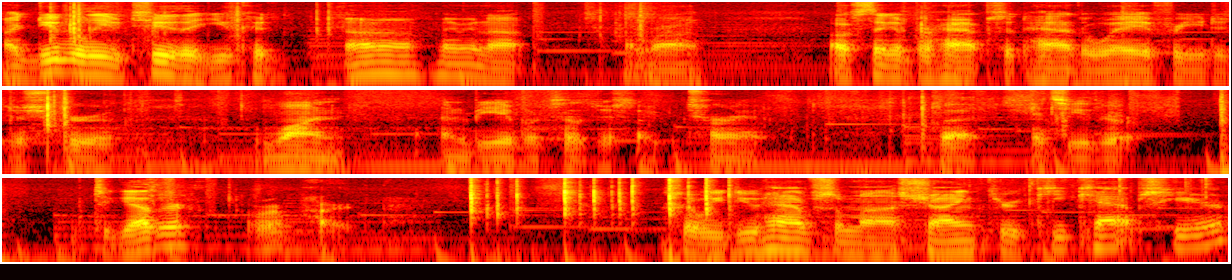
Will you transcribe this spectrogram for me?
I do believe too that you could, uh, maybe not, I'm wrong. I was thinking perhaps it had a way for you to just screw one and be able to just like turn it, but it's either together or apart. So we do have some uh, shine through keycaps here.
